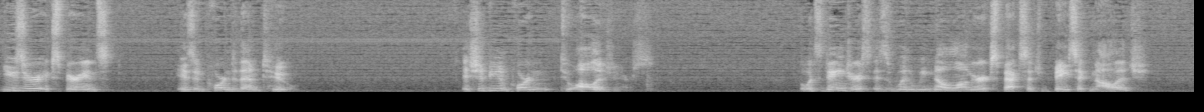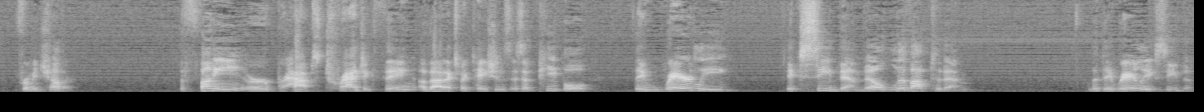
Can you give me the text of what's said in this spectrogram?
user experience is important to them too. It should be important to all engineers. But what's dangerous is when we no longer expect such basic knowledge from each other. The funny or perhaps tragic thing about expectations is that people, they rarely exceed them. They'll live up to them, but they rarely exceed them.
